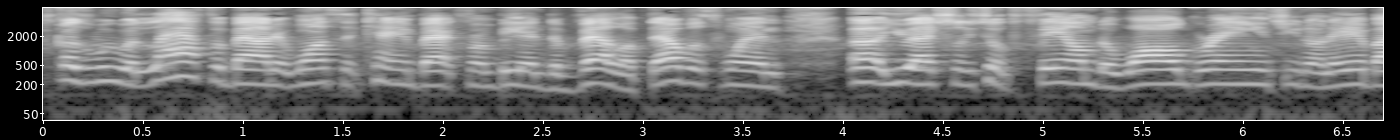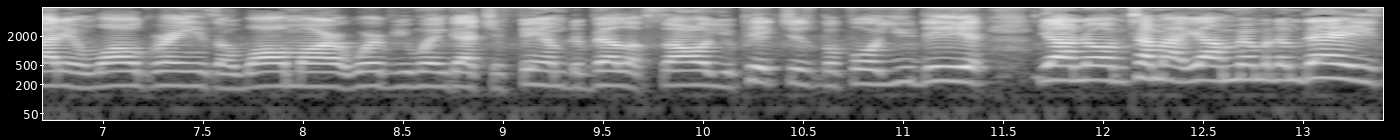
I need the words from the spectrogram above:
because we would laugh about it once it came back from being developed. That was when uh, you actually took film to Walgreens, you know, and everybody in Walgreens or Walmart, wherever you went, got your film developed, saw your pictures before you did. Y'all know I'm talking about. Y'all remember them days?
